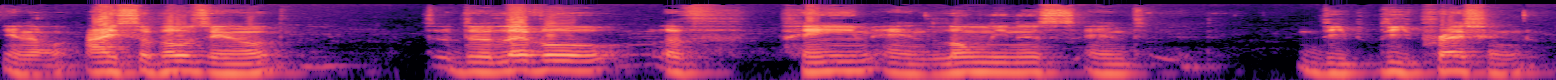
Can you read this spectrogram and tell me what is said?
You know, I suppose, you know, the level of pain and loneliness and de depression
